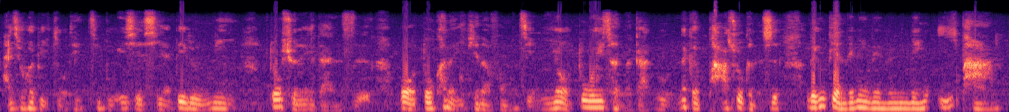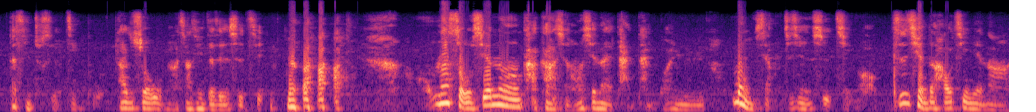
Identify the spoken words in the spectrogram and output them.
还是会比昨天进步一些些。比如你多学了一个单词，或多看了一天的风景，你有多一层的感悟，那个爬数可能是零点零零零零零一爬，但是你就是有进步。他就说我们要相信这件事情。哈哈哈那首先呢，卡卡想要先来谈谈关于梦想这件事情哦。之前的好几年啊，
